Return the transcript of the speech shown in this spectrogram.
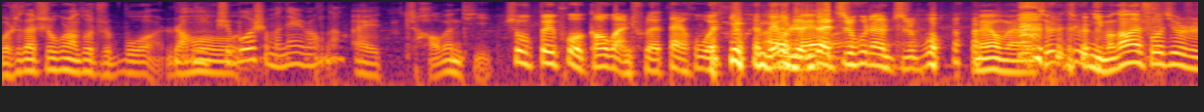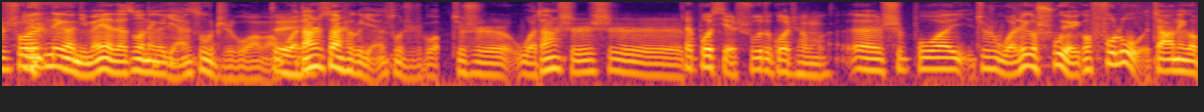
我是在知乎上做直播，然后直播什么内容呢？哎，好问题，是不是被迫高管出来带货？因为没有人在知乎上直播。没有没有，就是就你们刚才说，就是说那个你们也在做那个严肃直播嘛？我当时算是个严肃直播，就是我当时是在播写书的过程吗？呃，是播，就是我这个书有一个附录，叫那个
